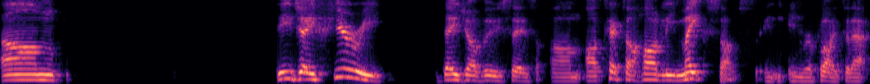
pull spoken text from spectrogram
Um, DJ Fury Deja Vu says um, Arteta hardly makes subs in, in reply to that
